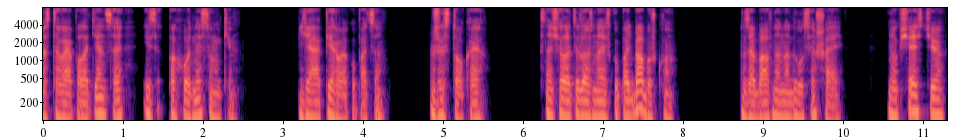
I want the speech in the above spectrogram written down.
доставая полотенце из походной сумки. «Я первая купаться. Жестокая. Сначала ты должна искупать бабушку». Забавно надулся Шай. Но, к счастью,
